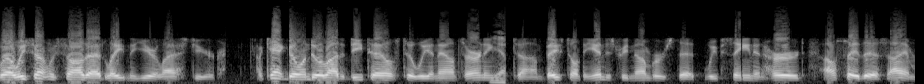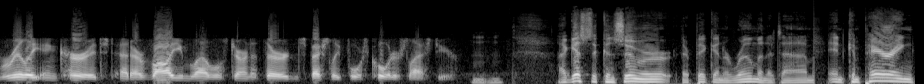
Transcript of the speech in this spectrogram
Well, we certainly saw that late in the year last year. I can't go into a lot of details till we announce earnings. Yep. Um, based on the industry numbers that we've seen and heard, I'll say this: I am really encouraged at our volume levels during the third and especially fourth quarters last year. Mm-hmm. I guess the consumer they're picking a room at a time and comparing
